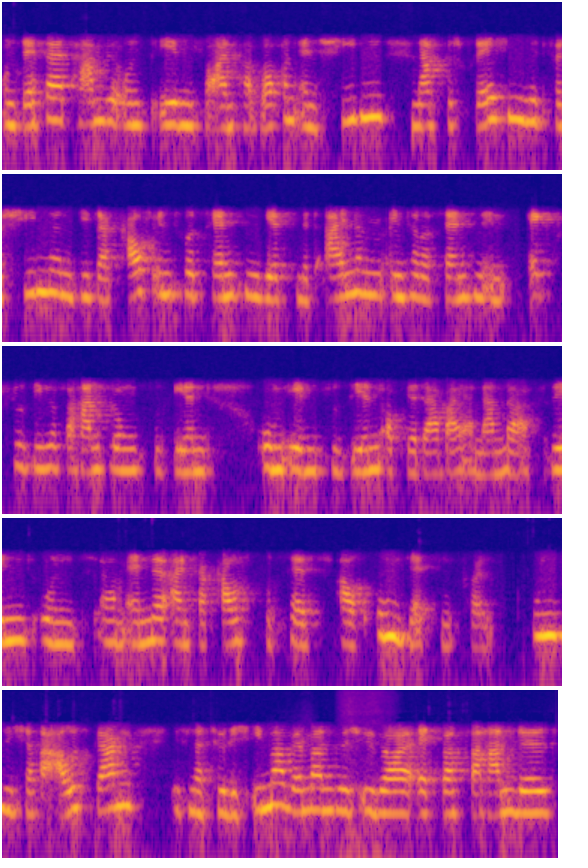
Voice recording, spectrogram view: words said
Und deshalb haben wir uns eben vor ein paar Wochen entschieden, nach Gesprächen mit verschiedenen dieser Kaufinteressenten jetzt mit einem Interessenten in exklusive Verhandlungen zu gehen um eben zu sehen, ob wir da beieinander sind und am Ende einen Verkaufsprozess auch umsetzen können. Unsicherer Ausgang ist natürlich immer, wenn man sich über etwas verhandelt,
